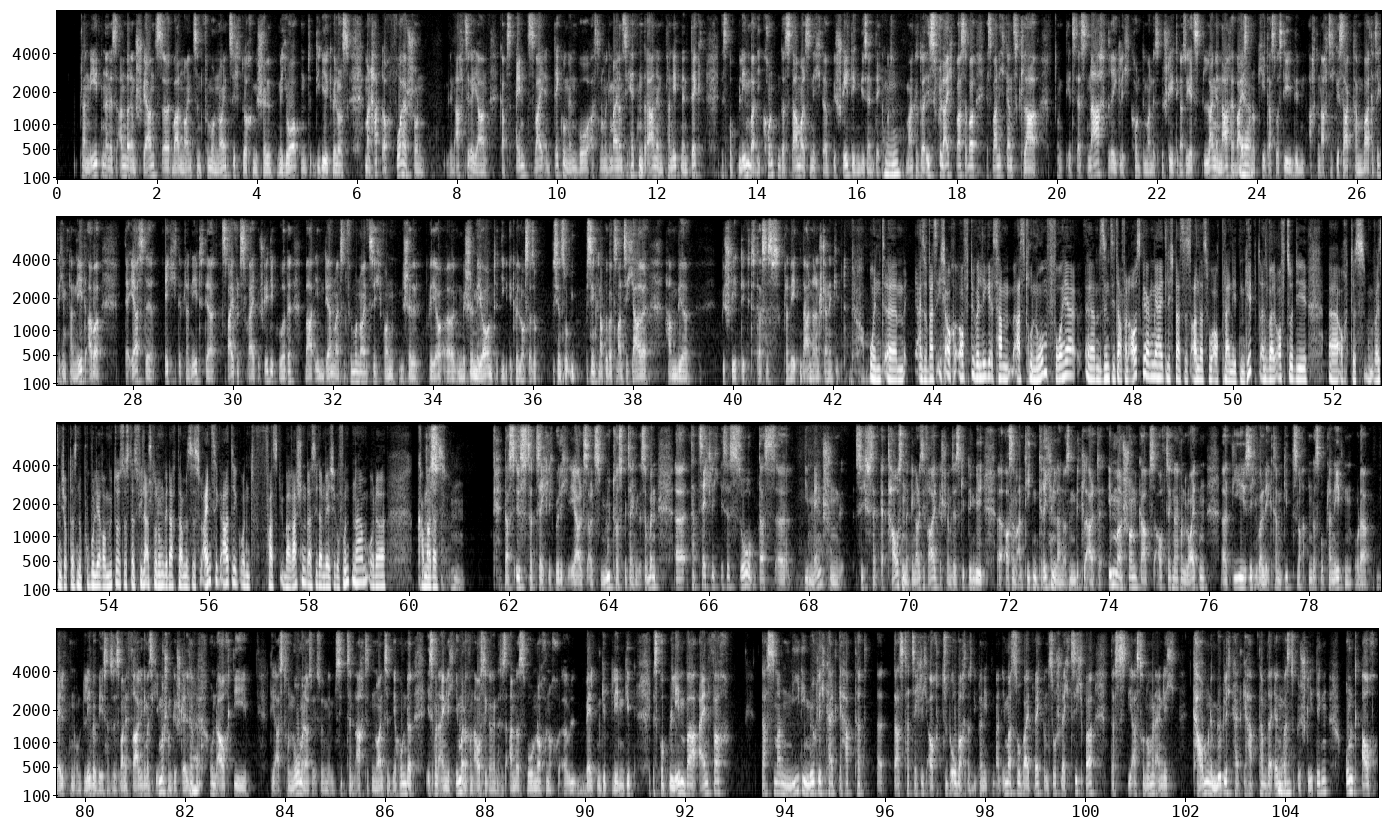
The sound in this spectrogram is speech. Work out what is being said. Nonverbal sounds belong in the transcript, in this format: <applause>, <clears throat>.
Planeten eines anderen Sterns äh, war 1995 durch Michel Mayor und Didier Queloz. Man hat auch vorher schon in den 80er Jahren gab es ein, zwei Entdeckungen, wo Astronomen gemeint haben, sie hätten da einen Planeten entdeckt. Das Problem war, die konnten das damals nicht äh, bestätigen, diese Entdeckung. Also, mhm. Also, da ist vielleicht was, aber es war nicht ganz klar. Und jetzt erst nachträglich konnte man das bestätigen. Also jetzt lange nachher weiß ja. man, okay, das, was die den 88 gesagt haben, war tatsächlich ein Planet, aber der erste echte Planet, der zweifelsfrei bestätigt wurde, war eben der 1995 von Michel, Quillon, äh, Michel Mayor und Didier Queloz. Also bisschen so bisschen knapp über 20 Jahre haben wir bestätigt, dass es Planeten bei anderen Sternen gibt. Und ähm, also was ich auch oft überlege, ist, haben Astronomen vorher, ähm, sind sie davon ausgegangen mehrheitlich, dass es anderswo auch Planeten gibt? Also weil oft so die, äh, auch das, weiß nicht, ob das ein populärer Mythos ist, dass viele Astronomen gedacht haben, es ist einzigartig und fast überraschend, dass sie dann welche gefunden haben? Oder kann man das? das hm. Das ist tatsächlich, würde ich eher als, als Mythos bezeichnen. Also wenn, äh, tatsächlich ist es so, dass äh, die Menschen sich seit Jahrtausenden genau diese Frage gestellt haben. Also es gibt irgendwie äh, aus dem antiken Griechenland, aus dem Mittelalter, immer schon gab es Aufzeichnungen von Leuten, äh, die sich überlegt haben, gibt es noch anderswo Planeten oder Welten und Lebewesen? Also das war eine Frage, die man sich immer schon gestellt hat. Ja. Und auch die die Astronomen, also so im 17., 18., 19. Jahrhundert, ist man eigentlich immer davon ausgegangen, dass es anderswo noch, noch äh, Welten gibt, Leben gibt. Das Problem war einfach, dass man nie die Möglichkeit gehabt hat, äh, das tatsächlich auch zu beobachten. Also die Planeten waren immer so weit weg und so schlecht sichtbar, dass die Astronomen eigentlich kaum eine Möglichkeit gehabt haben, da irgendwas mhm. zu bestätigen und auch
